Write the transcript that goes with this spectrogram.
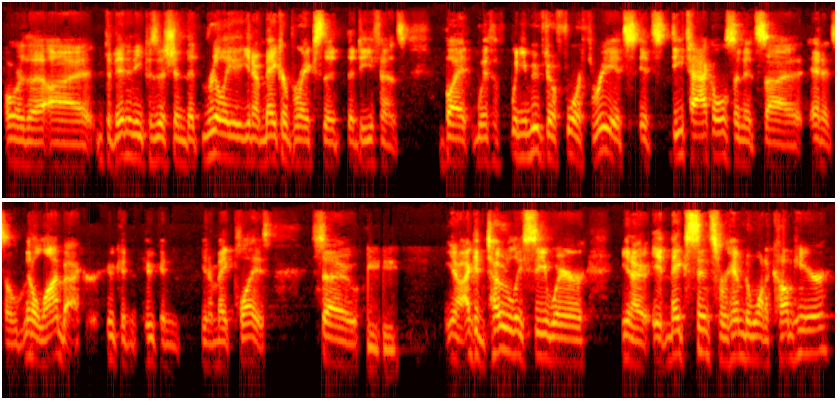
or the uh, divinity position that really you know make or breaks the the defense. But with when you move to a four three, it's it's D tackles and it's uh, and it's a middle linebacker who can who can you know make plays. So, mm-hmm. you know, I can totally see where, you know, it makes sense for him to want to come here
